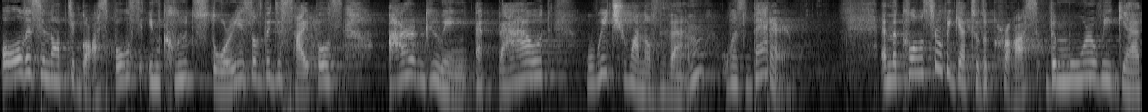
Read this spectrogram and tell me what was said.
all the synoptic gospels include stories of the disciples arguing about which one of them was better. And the closer we get to the cross, the more we get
